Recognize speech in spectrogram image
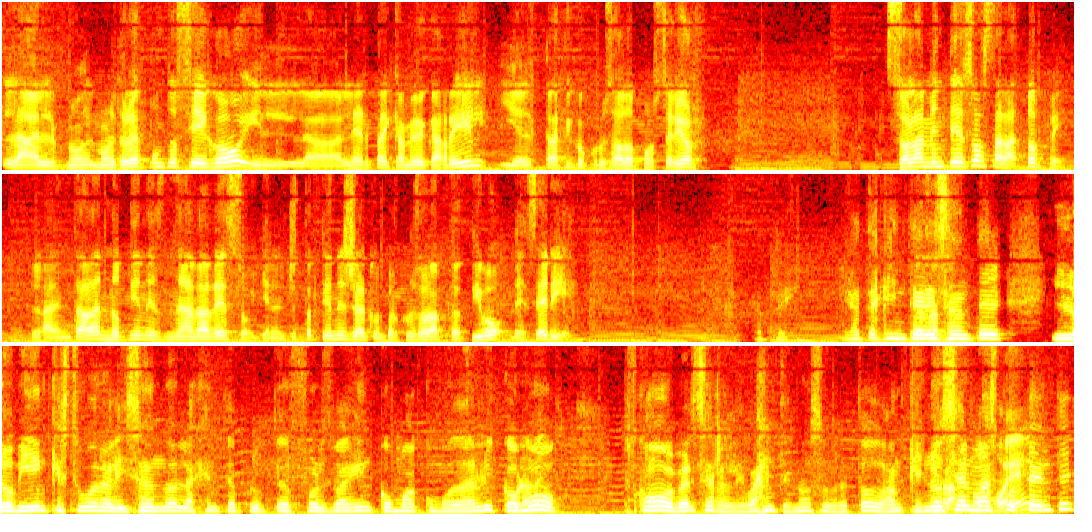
la- el, el monitoreo de punto ciego y la alerta de cambio de carril y el tráfico cruzado posterior. Solamente eso hasta la tope. La entrada no tienes nada de eso. Y en el Jetta tienes ya el control cruzado adaptativo de serie. Fíjate, fíjate qué interesante lo bien que estuvo analizando la gente de producto de Volkswagen, cómo acomodarlo y cómo, pues, cómo volverse relevante, ¿no? Sobre todo, aunque no Pero sea el más ¿eh? potente,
